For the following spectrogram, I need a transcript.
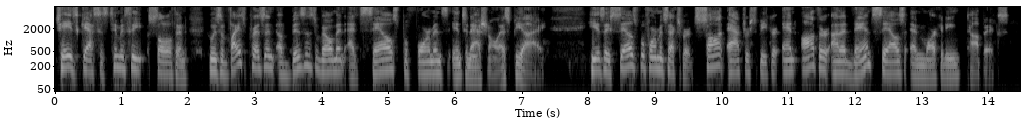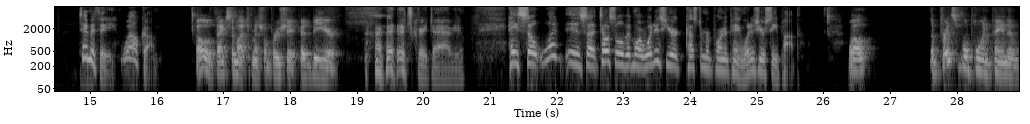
Today's guest is Timothy Sullivan, who is a vice president of business development at Sales Performance International, SPI. He is a sales performance expert, sought after speaker, and author on advanced sales and marketing topics. Timothy, welcome. Oh, thanks so much, Mitchell. Appreciate it. Good to be here. it's great to have you. Hey, so what is, uh, tell us a little bit more. What is your customer point of pain? What is your CPOP? Well, the principal point of pain that,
